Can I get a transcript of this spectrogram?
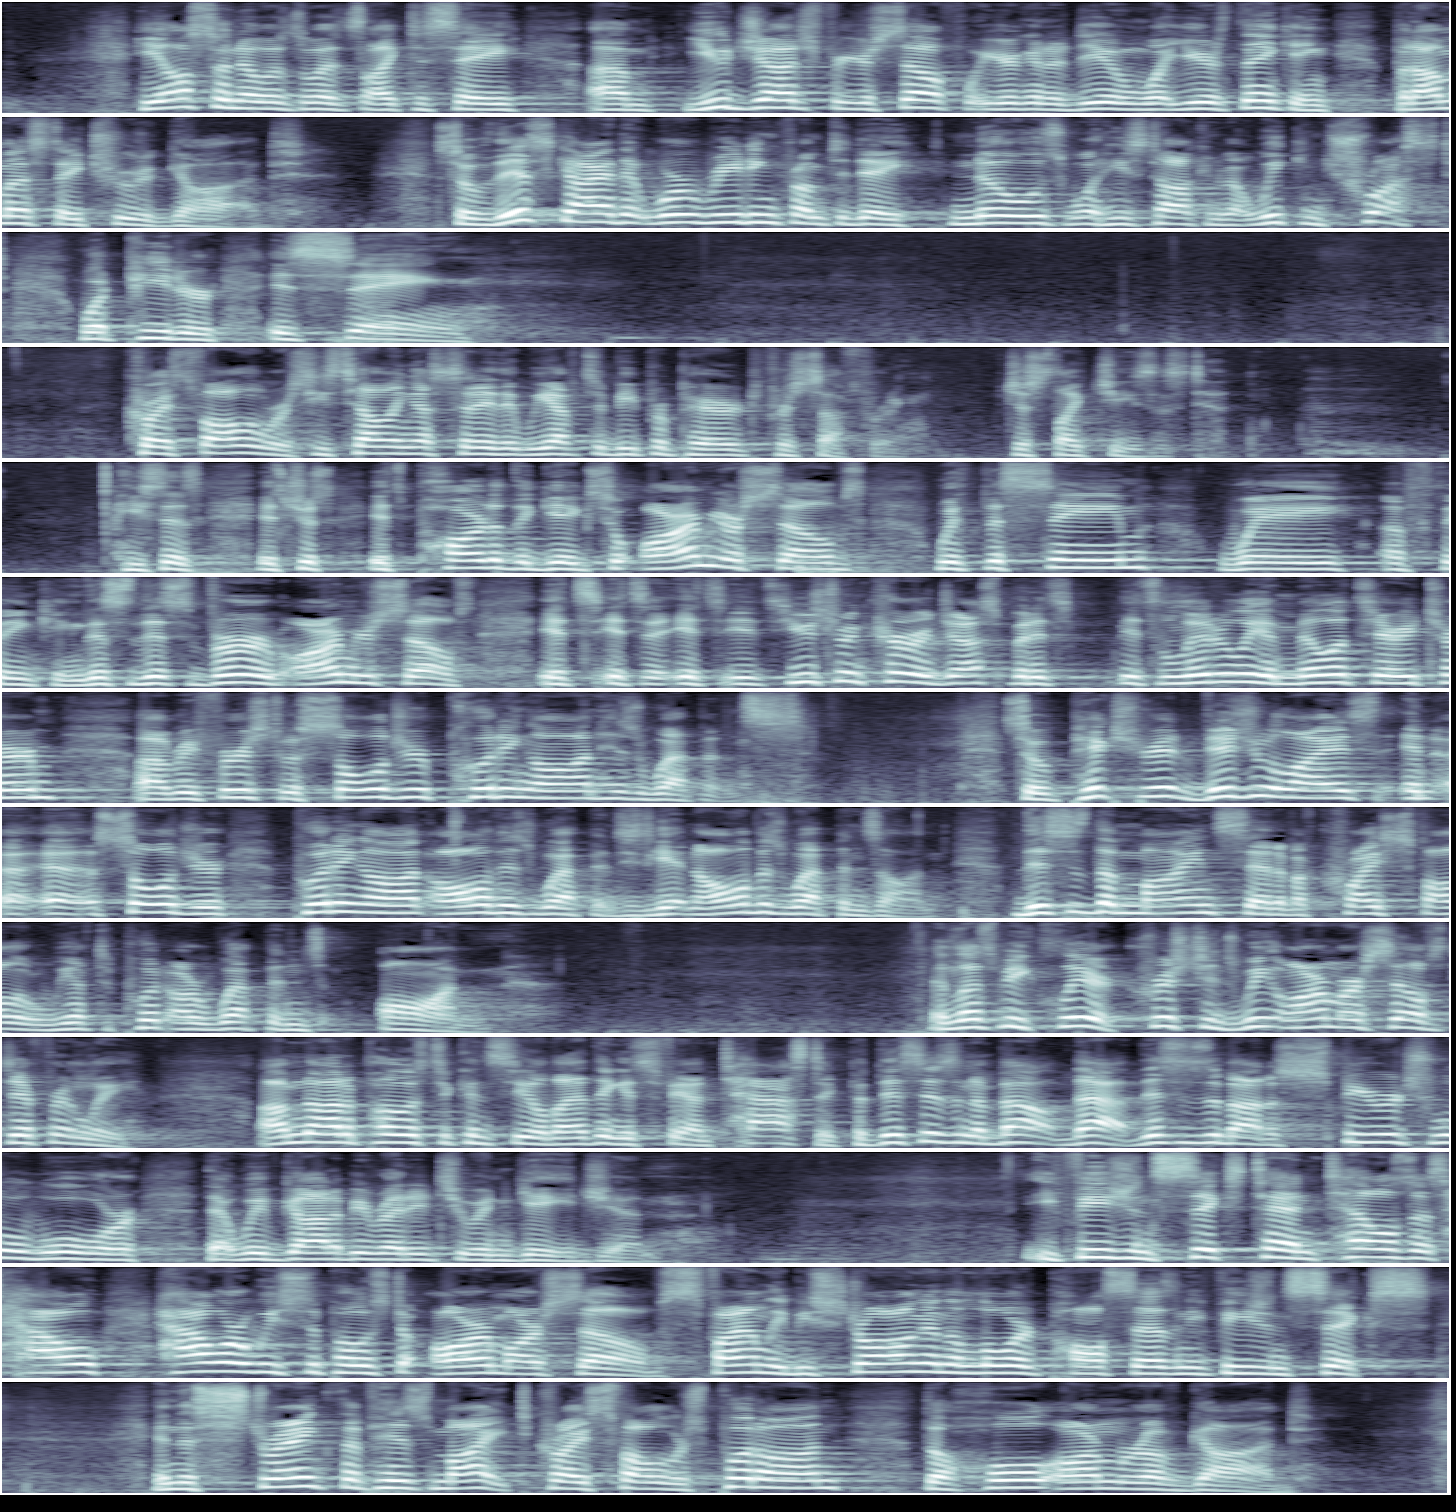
He also knows what it's like to say, um, You judge for yourself what you're going to do and what you're thinking, but I'm going to stay true to God. So, this guy that we're reading from today knows what he's talking about. We can trust what Peter is saying. Christ followers, he's telling us today that we have to be prepared for suffering, just like Jesus did. He says it's just it's part of the gig. So arm yourselves with the same way of thinking. This this verb, arm yourselves. It's it's it's it's used to encourage us, but it's it's literally a military term. Uh, refers to a soldier putting on his weapons. So picture it, visualize an, a, a soldier putting on all of his weapons. He's getting all of his weapons on. This is the mindset of a Christ follower. We have to put our weapons on. And let's be clear Christians, we arm ourselves differently. I'm not opposed to concealed. I think it's fantastic. But this isn't about that. This is about a spiritual war that we've got to be ready to engage in. Ephesians 6:10 tells us how, how are we supposed to arm ourselves. Finally, be strong in the Lord, Paul says in Ephesians 6. In the strength of his might, Christ's followers put on the whole armor of God,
